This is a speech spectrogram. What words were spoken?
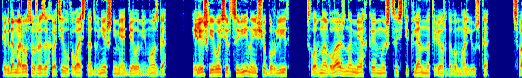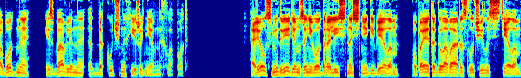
когда мороз уже захватил власть над внешними отделами мозга, и лишь его сердцевина еще бурлит, словно влажно-мягкая мышца стеклянно-твердого моллюска, свободная, избавленная от докучных ежедневных хлопот. Орел с медведем за него дрались на снеге белом, у поэта голова разлучилась с телом,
